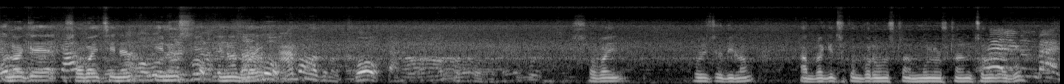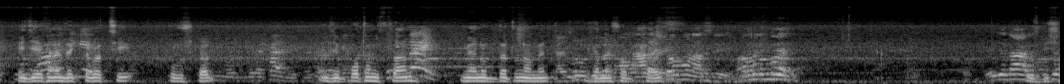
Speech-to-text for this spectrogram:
ওনাকে সবাই চিনেন। ইনুস ইনুস ভাই। সবাই পরিচয় দিলাম। আমরা কিছুক্ষণ পরে অনুষ্ঠান, মূল অনুষ্ঠানে চলে যাব। এই যে এখানে দেখতে পাচ্ছি পুরস্কার। এই যে প্রথম স্থান, ম্যান অফ দ্য টুর্নামেন্ট। এখানে সব প্রাইজ বিশেষ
